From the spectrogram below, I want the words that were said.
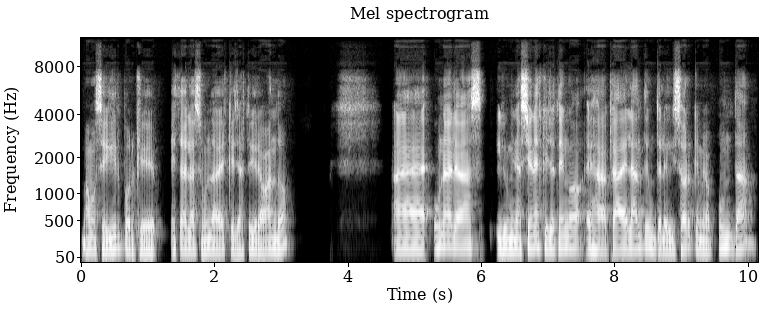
Vamos a seguir porque esta es la segunda vez que ya estoy grabando. Uh, una de las iluminaciones que yo tengo es acá adelante un televisor que me apunta,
